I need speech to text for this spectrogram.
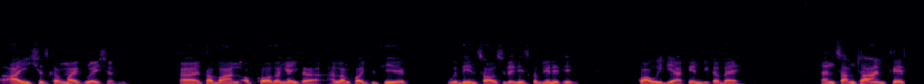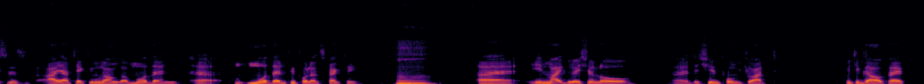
are issues ka migration. Uh, taban of course ngai ka alang ko chiti within South Sudanese community kwa we dia ken. And sometimes cases are taking longer more than uh, more than people expecting. mm Uh, in migration law, uh, the shin pum chat, which go back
